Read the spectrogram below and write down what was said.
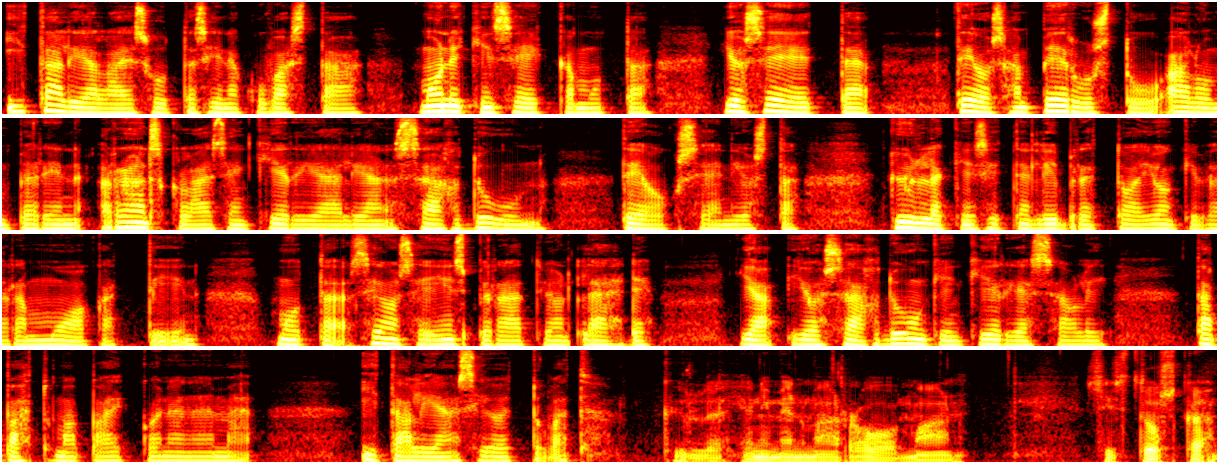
ranskalais-italialaisuutta siinä kuvastaa monikin seikka, mutta jo se, että teoshan perustuu alun perin ranskalaisen kirjailijan Sardun teokseen, josta kylläkin sitten librettoa jonkin verran muokattiin, mutta se on se inspiraation lähde. Ja jo Sardunkin kirjassa oli tapahtumapaikkoina nämä Italian sijoittuvat. Kyllä, ja nimenomaan Roomaan. Siis Toska,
